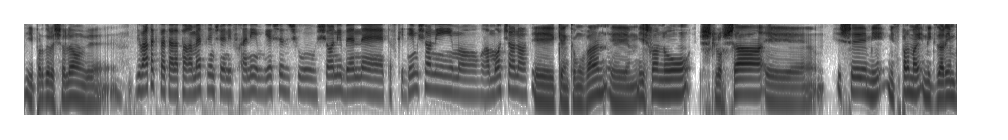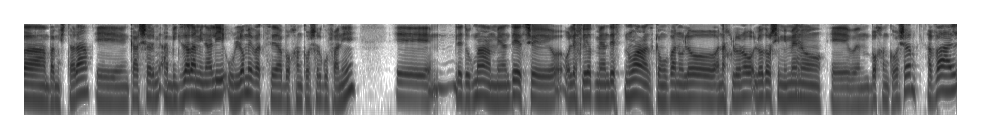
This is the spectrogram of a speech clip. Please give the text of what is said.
ייפרדו לשלום. ו... דיברת קצת על הפרמטרים שנבחנים, יש איזשהו שוני בין uh, תפקידים שונים או רמות שונות? Uh, כן, כמובן. Uh, יש לנו שלושה... Uh, יש מספר מגזרים במשטרה, כאשר המגזר המנהלי הוא לא מבצע בוחן כושר גופני, לדוגמה, מהנדס שהולך להיות מהנדס תנועה, אז כמובן הוא לא, אנחנו לא, לא דורשים ממנו כן. בוחן כושר, אבל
